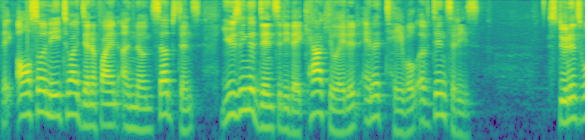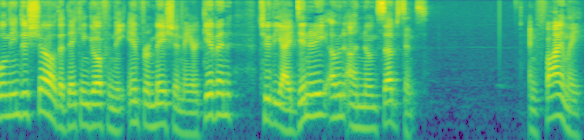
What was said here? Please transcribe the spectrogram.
They also need to identify an unknown substance using the density they calculated in a table of densities. Students will need to show that they can go from the information they are given to the identity of an unknown substance. And finally,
